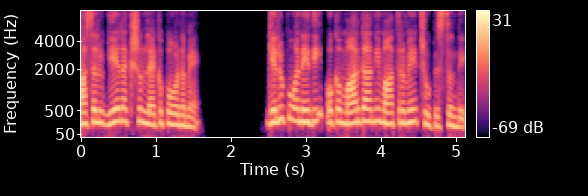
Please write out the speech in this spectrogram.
అసలు ఏ లక్ష్యం లేకపోవడమే. గెలుపు అనేది ఒక మార్గాన్ని మాత్రమే చూపిస్తుంది.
